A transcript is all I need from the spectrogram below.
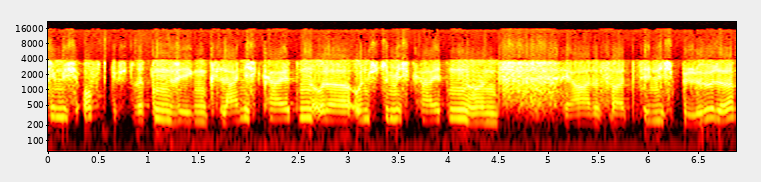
ziemlich oft gestritten wegen Kleinigkeiten oder Unstimmigkeiten und ja, das war ziemlich blöde.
